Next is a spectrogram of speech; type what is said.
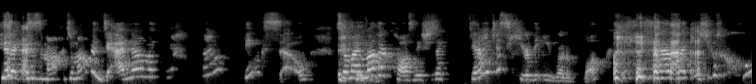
He's like, "Does mom, do mom and dad know?" I'm like, "I don't think so." So my mother calls me. She's like, "Did I just hear that you wrote a book?" And I was like, "She goes, who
